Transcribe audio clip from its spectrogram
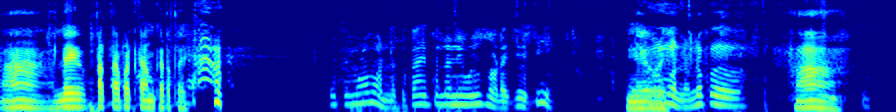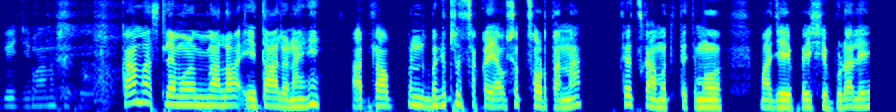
हां लय पटापट काम करतोय. त्याच्यामुळे म्हणलं तू काय तुला निवडून सोडायची होती? निवड. त्याच्यामुळे म्हणलं नको. हां. बेजी माणूस आहे तू. काम असल्यामुळं मला येता आलं नाही. आता आपण बघितलं सकाळी औषध सोडताना तेच काम होतं. त्याच्यामुळं माझे पैसे बुडाले.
